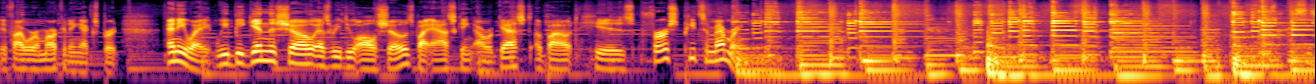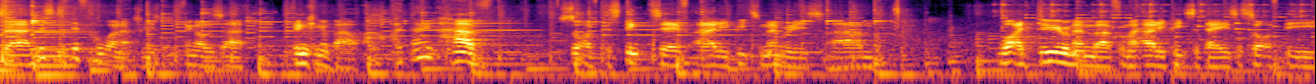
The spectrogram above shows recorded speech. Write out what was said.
if I were a marketing expert. Anyway, we begin the show, as we do all shows, by asking our guest about his first pizza memory. This is a, this is a difficult one actually. It's one thing I was uh, thinking about. I don't have sort of distinctive early pizza memories. Um, what I do remember from my early pizza days are sort of the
